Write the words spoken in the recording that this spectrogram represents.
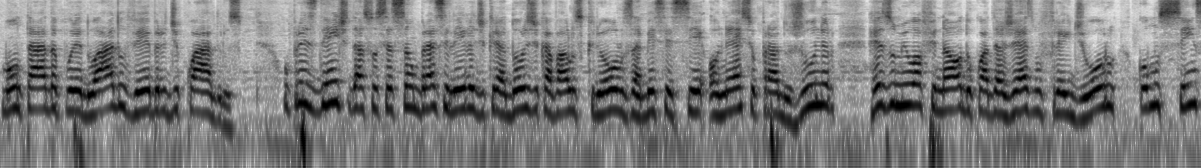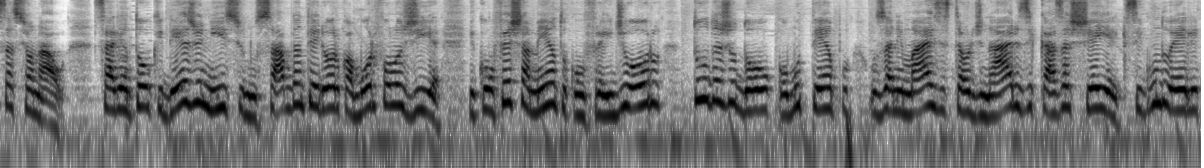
montada por Eduardo Weber de Quadros. O presidente da Associação Brasileira de Criadores de Cavalos Crioulos, ABCC, Onésio Prado Júnior, resumiu a final do 40 Freio de Ouro como sensacional. Salientou que desde o início, no sábado anterior com a morfologia e com o fechamento com o Freio de Ouro, tudo ajudou, como o tempo, os animais extraordinários e casa cheia, que, segundo ele,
